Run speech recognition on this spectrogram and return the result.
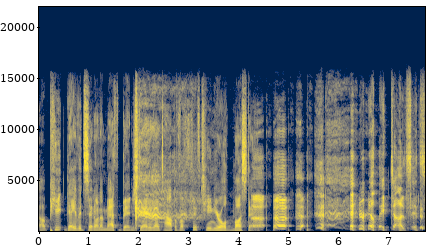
uh, Pete Davidson on a meth binge standing on top of a 15 year old Mustang. it really does. It's.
